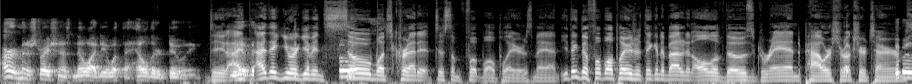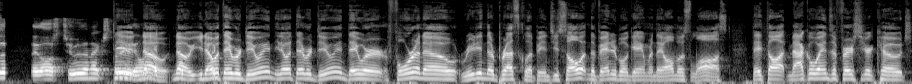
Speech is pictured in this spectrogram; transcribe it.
Our administration has no idea what the hell they're doing. Dude, I, have- I think you are giving so much credit to some football players, man. You think the football players are thinking about it in all of those grand power structure terms? Two of the, they lost two of the next three. Dude, no, got- no. You know what they were doing? You know what they were doing? They were four and zero, reading their press clippings. You saw it in the Vanderbilt game when they almost lost. They thought McElwain's a first year coach.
